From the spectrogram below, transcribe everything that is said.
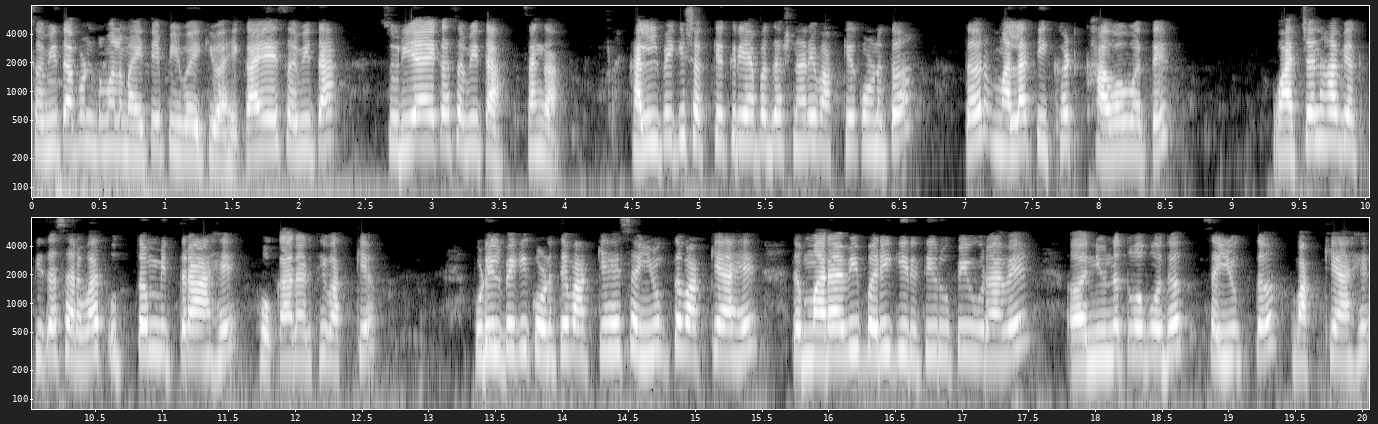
सविता पण तुम्हाला माहिती आहे पीवाय क्यू आहे. काय आहे सविता? सूर्य आहे का सविता? सांगा. खालीलपैकी शक्य क्रियापद असणारे वाक्य कोणतं? तर मला तिखट खावं होते. वाचन हा व्यक्तीचा सर्वात उत्तम मित्र आहे होकारार्थी वाक्य. पुढीलपैकी कोणते वाक्य हे संयुक्त वाक्य आहे? तर मरावी परी कीर्तीरूपी उरावे न्यूनत्वबोधक संयुक्त वाक्य आहे.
